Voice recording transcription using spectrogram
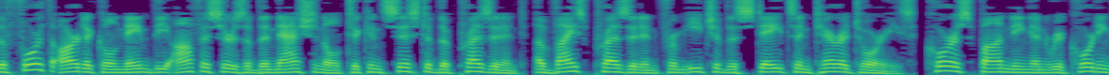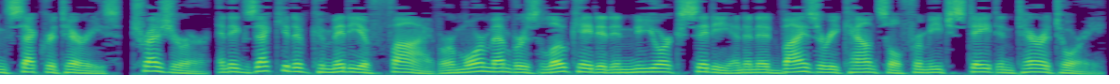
The fourth article named the officers of the National to consist of the President, a Vice President from each of the states and territories, corresponding and recording secretaries, treasurer, an executive committee of five or more members located in New York City and an advisory council from each state and territory.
